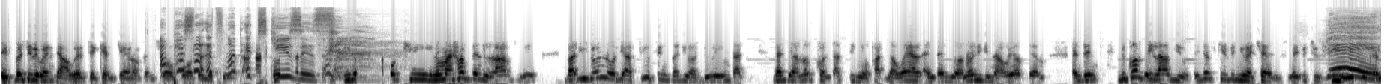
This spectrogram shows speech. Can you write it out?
Especially when they are well taken care of and so forth. Apostle, and it's not excuses. you know, okay, you know, my husband loves me. But you don't know there are few things that you are doing that that you are not conducting your partner well, and then you are not even aware of them, and then because they love you, they're just giving you a chance, maybe to see if you can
